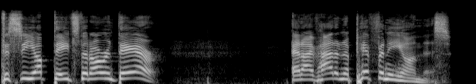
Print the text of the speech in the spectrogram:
to see updates that aren't there. And I've had an epiphany on this.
